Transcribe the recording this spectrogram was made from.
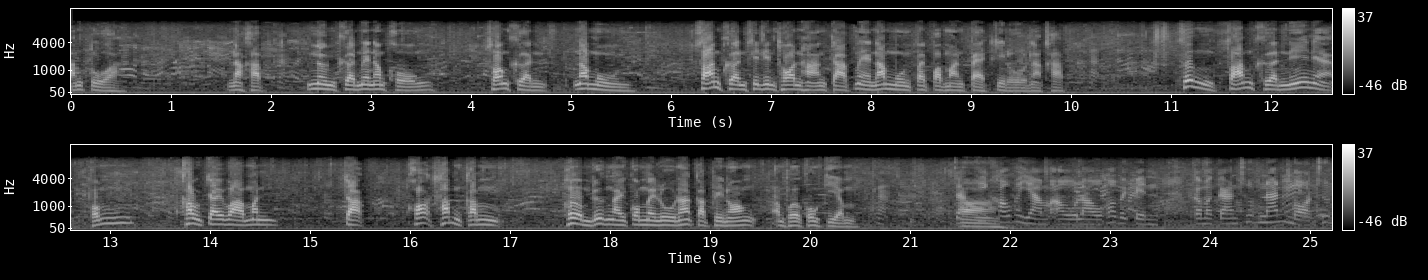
3 ตัวนะครับหนึ่งเขื่อนแม่น้ำโขงสองเขื่อนน้ำมูลสามเขื่อนสิรินธรห่างจากแม่น้ำมูลไปประมาณ 8 กิโลนะครับ ซึ่งสามเขื่อนนี้เนี่ยผมเข้าใจว่ามันจะ เคาะทำกรรมเพิ่มหรือไงก็ไม่รู้นะกับพี่น้องอำเภอคงเกียมค่ะจากอ่าที่เขาพยายามเอาเราเข้าไปเป็นกรรมการชุดนั้นบอร์ดชุด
